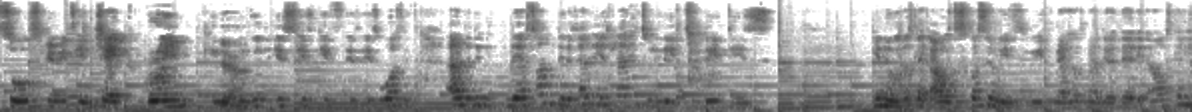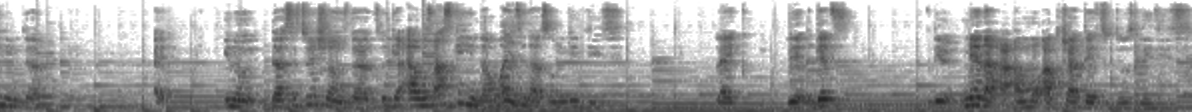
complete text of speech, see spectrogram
soul, spirit in check, growing in, Yeah. good is is, is, is, is worth it. And there's something, especially, especially to, la- to ladies. You know, just like I was discussing with, with my husband the other day, and I was telling him that, I, you know, there are situations that, okay, I was asking him that why is it that some ladies, like, they get, the men are, are more attracted to those ladies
